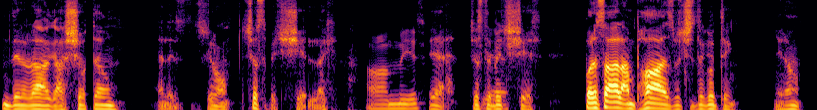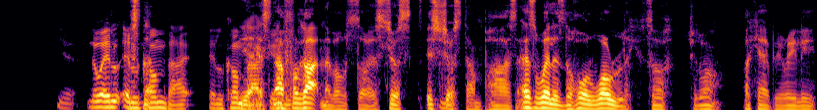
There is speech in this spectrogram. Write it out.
And then it all got shut down, and it's you know, it's just a bit shit, like. Oh, mate. Yeah, just a bit shit. But it's all on pause, which is the good thing, you know. Yeah. No, it'll it'll It's not- come back. It'll come yeah, back. it's not forgotten about, so it's just it's just on pause, as well as the whole world. So you know, I can't be really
